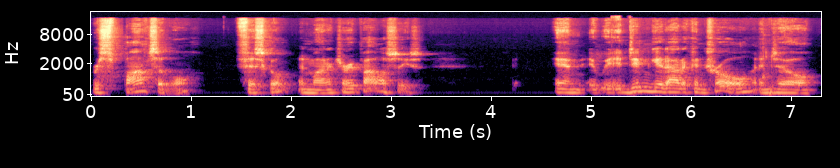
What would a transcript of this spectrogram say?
responsible fiscal and monetary policies. And it, it didn't get out of control until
